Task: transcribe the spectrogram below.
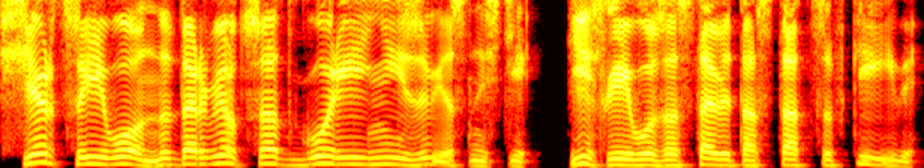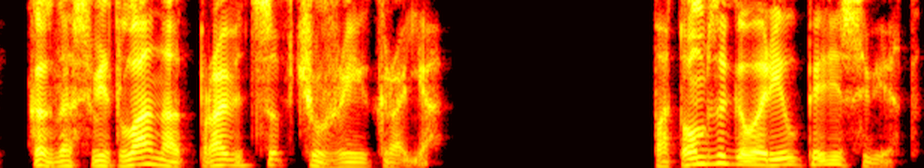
Сердце его надорвется от горя и неизвестности, если его заставят остаться в Киеве, когда Светлана отправится в чужие края». Потом заговорил Пересвет.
